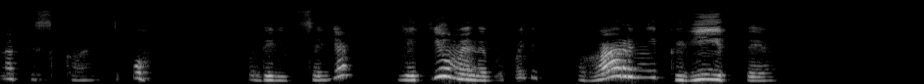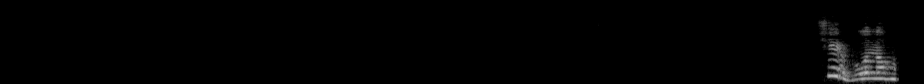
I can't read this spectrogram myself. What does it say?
натискаю. О, подивіться, як, які у мене виходять гарні квіти. Червоного.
